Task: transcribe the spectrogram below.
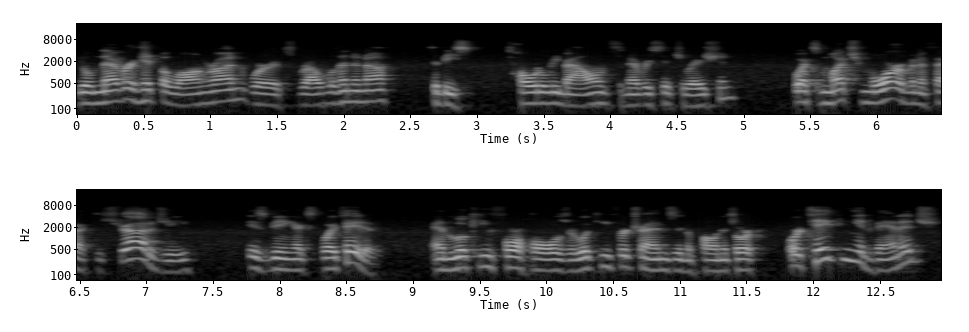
you'll never hit the long run where it's relevant enough to be totally balanced in every situation. What's much more of an effective strategy is being exploitative and looking for holes or looking for trends in opponents or or taking advantage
